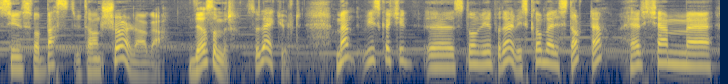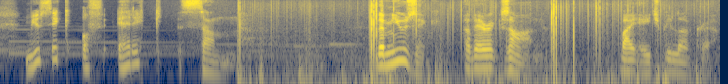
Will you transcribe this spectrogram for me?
syns var best ut av han sjøl laga. Det stemmer. Så det er kult. Men vi skal ikke uh, stå videre på det, vi skal bare starte. Her kommer uh, Music of Erik Sand. The Music of Eric Zahn by H.P. Lovecraft.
